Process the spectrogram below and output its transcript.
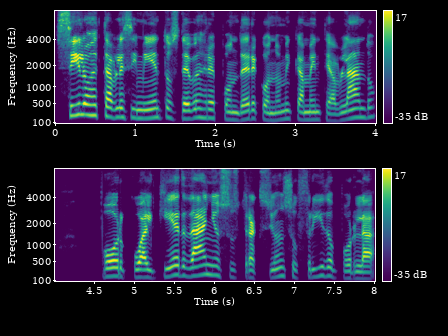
si los establecimientos deben responder económicamente hablando por cualquier daño o sustracción sufrido por la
